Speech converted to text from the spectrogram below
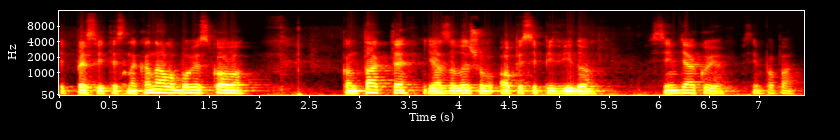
підписуйтесь на канал обов'язково. Контакти я залишу в описі під відео. Всім дякую, всім па-па.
